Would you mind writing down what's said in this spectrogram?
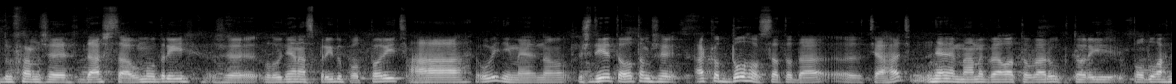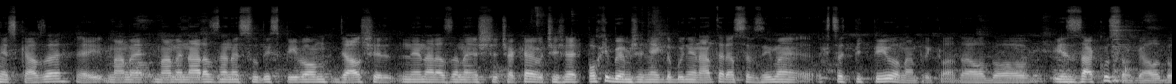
Dúfam, že dáš sa umudrí, že ľudia nás prídu podporiť a uvidíme. No, vždy je to o tom, že ako dlho sa to dá e, ťahať. Neviem, máme veľa tovaru, ktorý podľahne skaze. Hej, máme, máme narazené súdy s pivom, ďalšie nenarazené ešte čakajú. Čiže pochybujem, že niekto bude na terase v zime chceť piť pivo napríklad alebo je zákusok, alebo...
